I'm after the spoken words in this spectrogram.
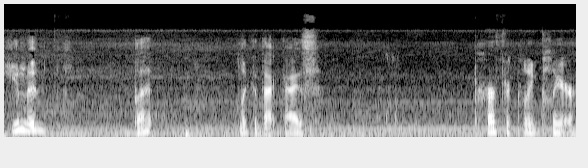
humid, but look at that, guys. Perfectly clear.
